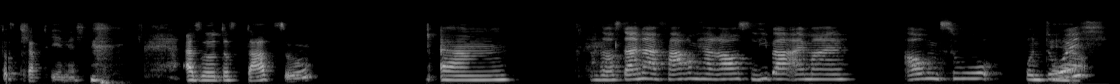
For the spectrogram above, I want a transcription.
das klappt eh nicht. Also das dazu. Ähm, also aus deiner Erfahrung heraus lieber einmal Augen zu und durch,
